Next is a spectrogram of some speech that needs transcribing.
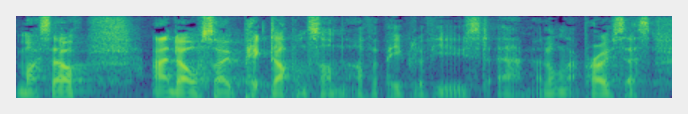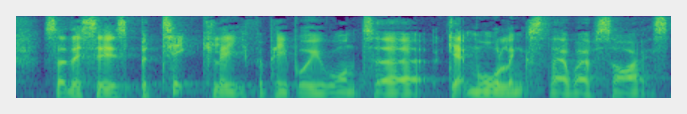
myself and also picked up on some that other people have used um, along that process. So this is particularly for people who want to get more links to their websites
